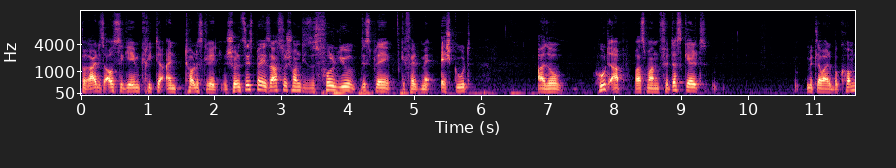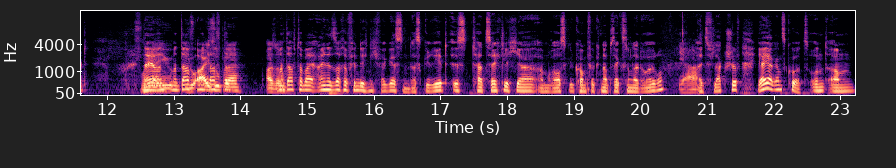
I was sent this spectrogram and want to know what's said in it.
bereit ist auszugeben, kriegt er ein tolles Gerät. Ein schönes Display, sagst du schon, dieses Full View Display gefällt mir echt gut. Also Hut ab, was man für das Geld mittlerweile bekommt. Von naja, man darf, UI man darf super. Da, also man darf dabei eine Sache, finde ich, nicht vergessen. Das Gerät ist tatsächlich ja ähm, rausgekommen für knapp 600 Euro ja. als Flaggschiff. Ja, ja, ganz kurz. Und ähm,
